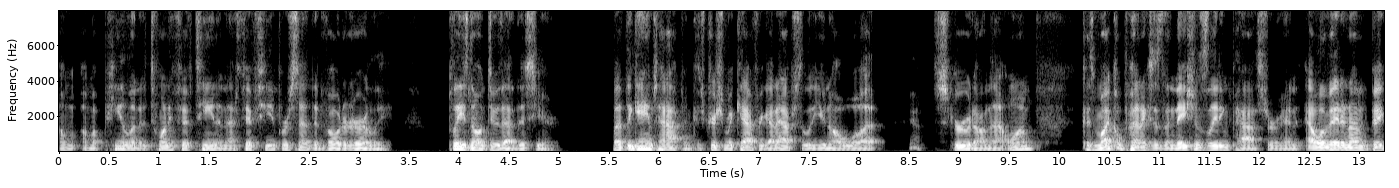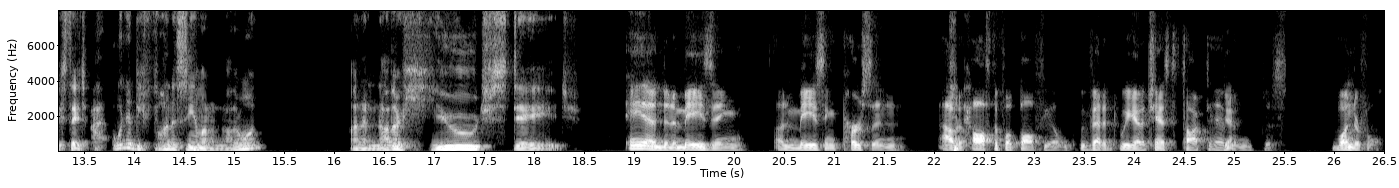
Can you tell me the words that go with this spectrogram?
I'm, I'm appealing to 2015 and that 15% that voted early. Please don't do that this year. Let the games happen because Christian McCaffrey got absolutely, you know what, yeah. screwed on that one. Because Michael Penix is the nation's leading passer and elevated on big stage. I, wouldn't it be fun to see him on another one? On another huge stage. And an amazing, an amazing person out off the football field. We've had a, we got a chance to talk to him yeah. and just wonderful.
